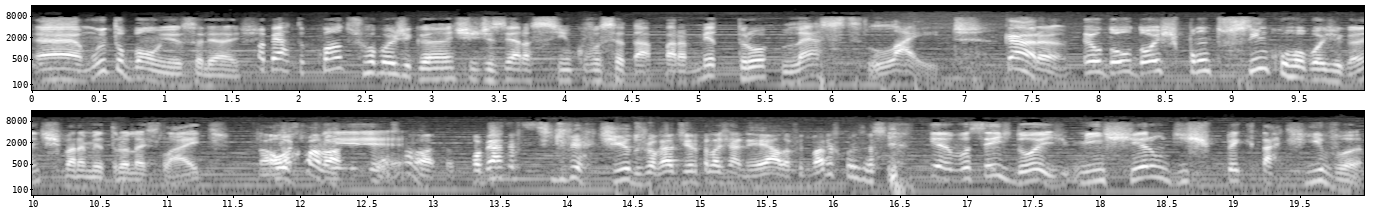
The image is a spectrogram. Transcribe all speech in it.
É, muito bom isso, aliás. Roberto, quantos robôs gigantes de 0 a 5 você dá para Metro Last Light? Cara, eu dou 2.5 robôs gigantes para Metro Last Light. Não, ótima nota. Porque- ótima nota. O Roberto deve ter se divertido, jogar dinheiro pela janela, feito várias coisas assim. Porque vocês dois me encheram de expectativa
